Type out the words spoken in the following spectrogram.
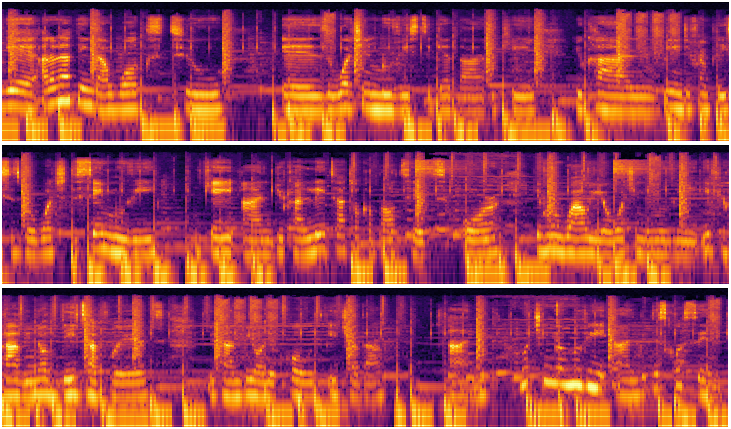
yeah another thing that works too is watching movies together. Okay you can be in different places but watch the same movie okay and you can later talk about it or even while you're watching the movie if you have enough data for it you can be on a call with each other and watching your movie and be discussing.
